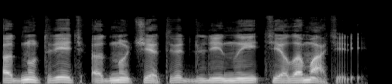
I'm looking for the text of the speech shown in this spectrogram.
одну треть, одну четверть длины тела матери.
